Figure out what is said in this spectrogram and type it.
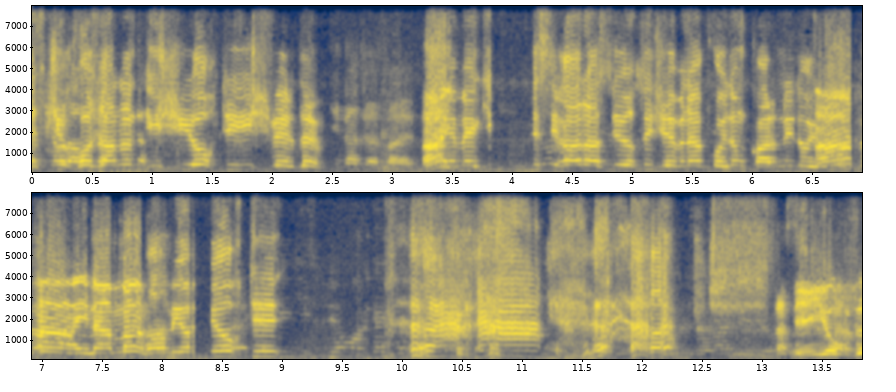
Eski kocanın işi yoktu iş verdim. Ay. Yemek sigarası yoktu cebine koydum karnını doyurdum. Aa inanmam. Kamyon yoktu. Neyi yoktu?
